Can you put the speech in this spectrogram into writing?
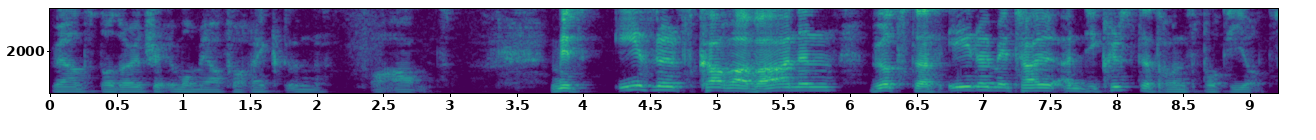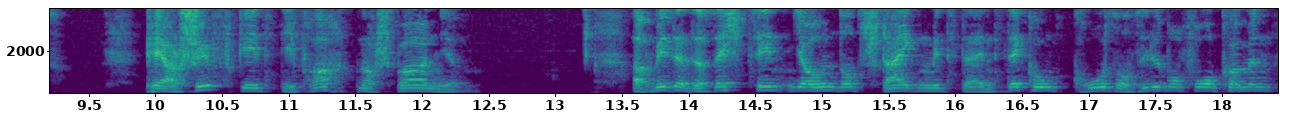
während der Deutsche immer mehr verreckt und verarmt. Mit Eselskarawanen wird das Edelmetall an die Küste transportiert. Per Schiff geht die Fracht nach Spanien. Ab Mitte des 16. Jahrhunderts steigen mit der Entdeckung großer Silbervorkommen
